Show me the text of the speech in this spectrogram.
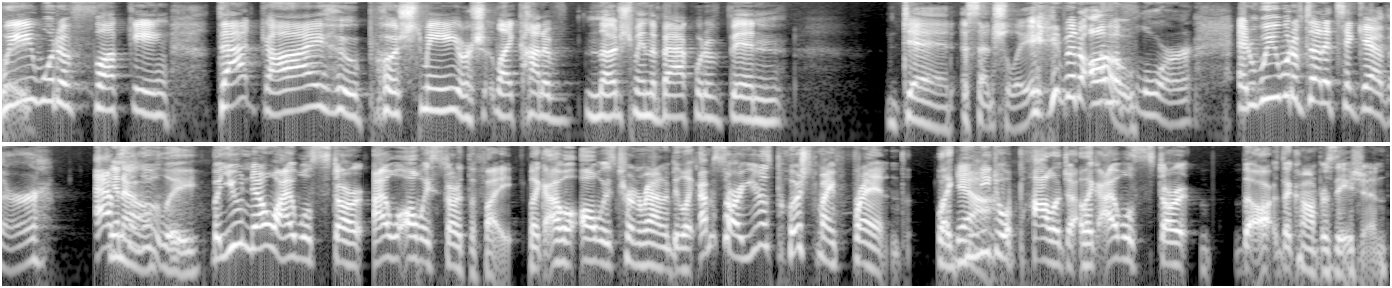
we would have fucking, that guy who pushed me or sh- like kind of nudged me in the back would have been dead, essentially. He'd been on Oh. the floor and we would have done it together. you know. Absolutely. But you know I will start I will always start the fight. Like I will always turn around and be like, "I'm sorry, you just pushed my friend." Like Yeah. you need to apologize. Like I will start the the conversation.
